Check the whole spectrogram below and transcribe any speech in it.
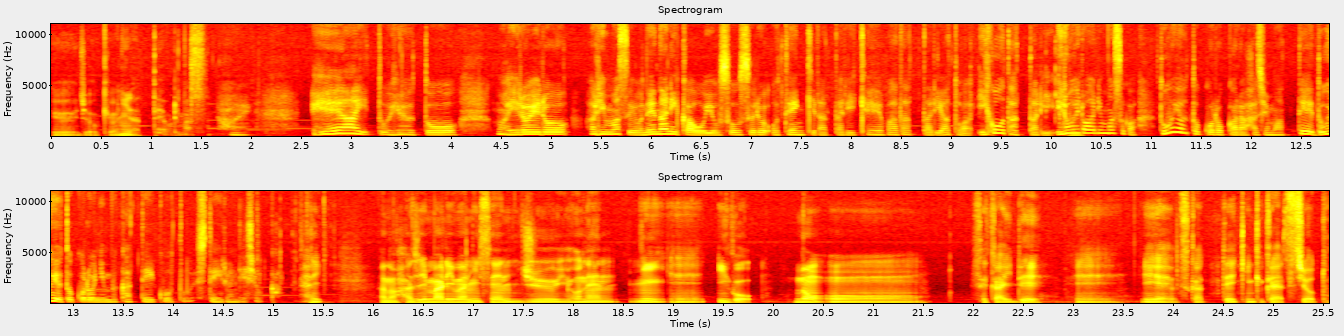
という状況になっております。はい AI というとまあいろいろありますよね何かを予想するお天気だったり競馬だったりあとは囲碁だったりいろいろありますが、うん、どういうところから始まってどういうところに向かっていこうとしているんでしょうか？はいあの始まりは2014年に、えー、囲碁の世界で、えー、AI を使って研究開発しようと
